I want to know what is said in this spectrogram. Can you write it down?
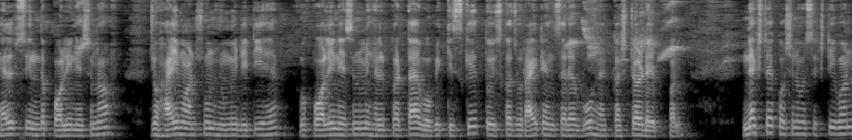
helps in the pollination of जो हाई मानसून ह्यूमिडिटी है, वो पॉलिनेशन में हेल्प करता है, वो भी किसके? तो इसका जो राइट आंसर है वो है कस्टर्ड एप्पल नेक्स्ट है question number sixty one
